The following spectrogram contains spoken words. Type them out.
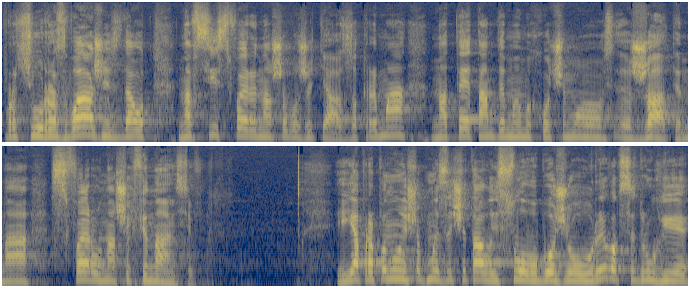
про цю розважність да, от, на всі сфери нашого життя, зокрема на те, там, де ми, ми хочемо е, жати, на сферу наших фінансів. І я пропоную, щоб ми зачитали із Слово Божого уривок, це друге,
